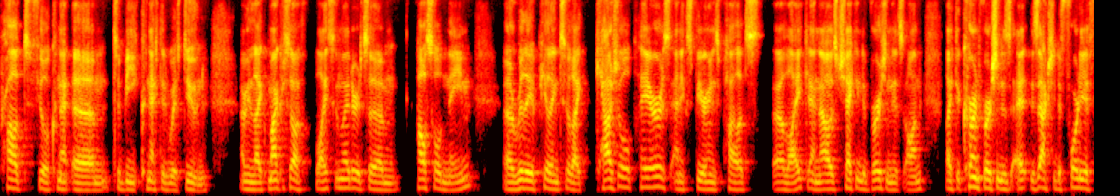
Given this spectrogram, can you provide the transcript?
proud to feel connect um, to be connected with Dune. I mean, like Microsoft Flight Simulator, it's a um, household name, uh, really appealing to like casual players and experienced pilots alike. And I was checking the version it's on. Like the current version is is actually the 40th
